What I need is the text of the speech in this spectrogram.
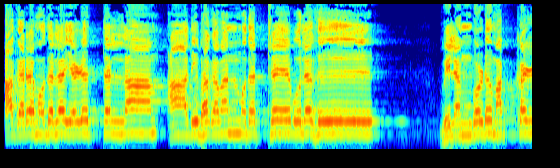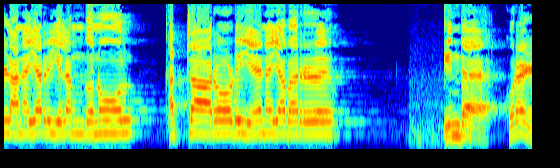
அகர முதல எழுத்தெல்லாம் ஆதிபகவன் முதற்றே உலகு. விலங்கொடு மக்கள் அனையர் இலங்கு நூல் கற்றாரோடு ஏனையவர். இந்த குரல்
